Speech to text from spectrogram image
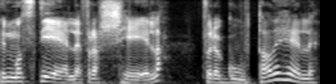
Hun må stjele fra sjela for å godta det hele.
